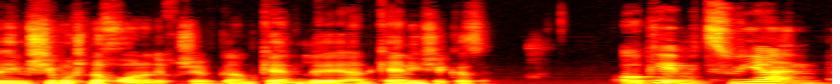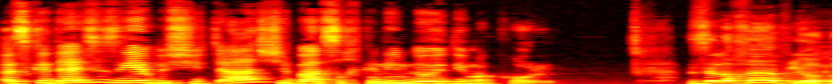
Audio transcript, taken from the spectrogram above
ועם שימוש נכון אני חושב גם כן, לאנקני שכזה. אוקיי, מצוין. אז כדאי שזה יהיה בשיטה שבה השחקנים לא יודעים הכל. זה לא חייב להיות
